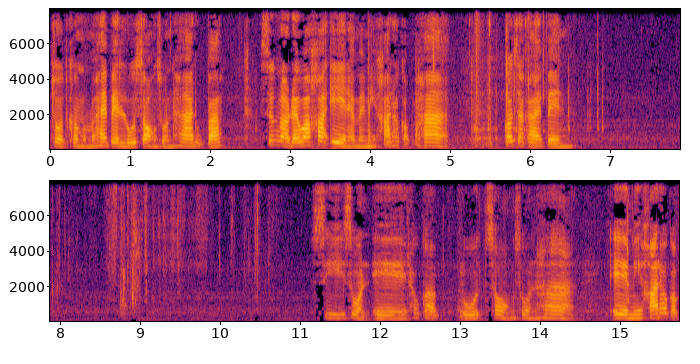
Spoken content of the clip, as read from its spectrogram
โจทย์คำนวณมาให้เป็นรูทสองส่วน5ถูกปะซึ่งเราได้ว่าค่า a เนี่ยมันมีค่าเท่ากับ 5 ก็จะกลายเป็น c ส่วน a เท่ากับ รูทสองส่วน5 a มีค่าเท่ากับ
